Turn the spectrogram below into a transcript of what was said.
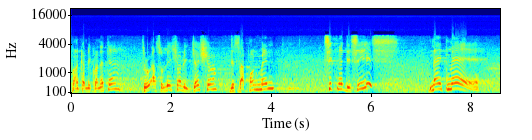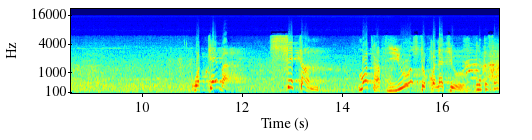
One can be connected through isolation, rejection, disappointment, sickness, disease, nightmare. Whatever Satan might have used to connect you, Lo que sea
